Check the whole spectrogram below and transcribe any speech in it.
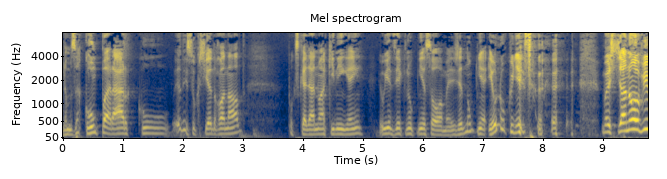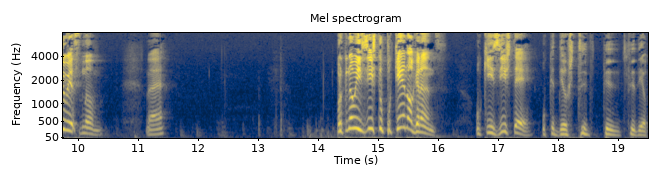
Vamos a comparar com. Eu disse o Cristiano Ronaldo, porque se calhar não há aqui ninguém. Eu ia dizer que não conheço o homem. A gente não conhece. Eu não conheço. Mas já não ouviu esse nome. Não é? Porque não existe o pequeno ou grande. O que existe é o que Deus te, te, te deu.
